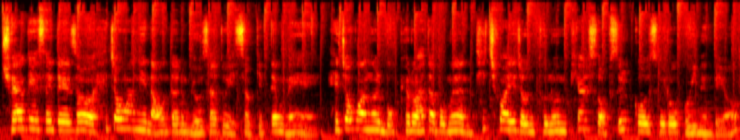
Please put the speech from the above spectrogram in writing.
최악의 세대에서 해적왕이 나온다는 묘사도 있었기 때문에 해적왕을 목표로 하다 보면 티치와의 전투는 피할 수 없을 것으로 보이는데요.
